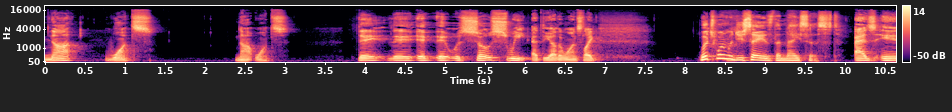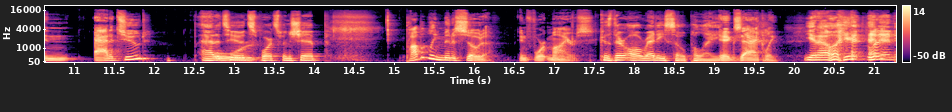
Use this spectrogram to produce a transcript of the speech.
Not once. Not once. They they it, it was so sweet at the other ones. Like Which one would you say is the nicest? as in attitude, Attitude, Or- sportsmanship, probably Minnesota in Fort Myers. because they're already so polite. Exactly. You know, and, then,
